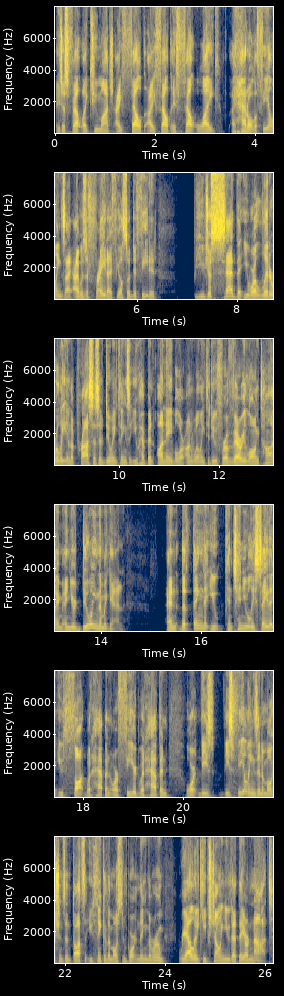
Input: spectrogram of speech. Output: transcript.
It just felt like too much. I felt, I felt, it felt like I had all the feelings. I, I was afraid. I feel so defeated you just said that you are literally in the process of doing things that you have been unable or unwilling to do for a very long time and you're doing them again. And the thing that you continually say that you thought would happen or feared would happen, or these, these feelings and emotions and thoughts that you think are the most important thing in the room, reality keeps showing you that they are not.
